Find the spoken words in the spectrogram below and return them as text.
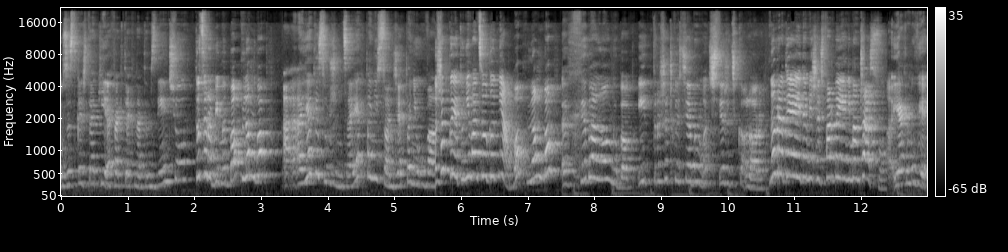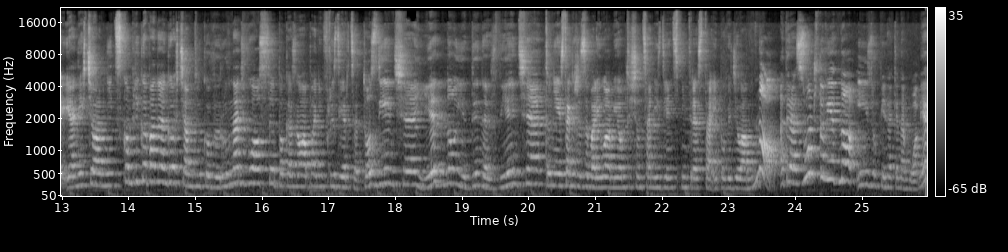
uzyskać taki efekt jak na tym zdjęciu. To co robimy? Bob, long bob? A, a jaka jest różnica? Jak pani sądzi? Jak pani uważa? No szybko, ja tu nie ma całego dnia. Bob, long bob? E, chyba long bob. I troszeczkę chciałabym odświeżyć kolor. Dobra, to ja idę mieszać farbę, ja nie mam czasu. A Jak mówię, ja nie chciałam nic skomplikowanego, chciałam tylko wyrównać włosy, pokazała pani fryzjerce to zdjęcie, jedno, jedyne zdjęcie. To nie jest tak, że zawaliłam ją tysiącami zdjęć z Pinteresta i powiedziałam, no, a teraz złącz to w jedno i zrób mi takie na głowie.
